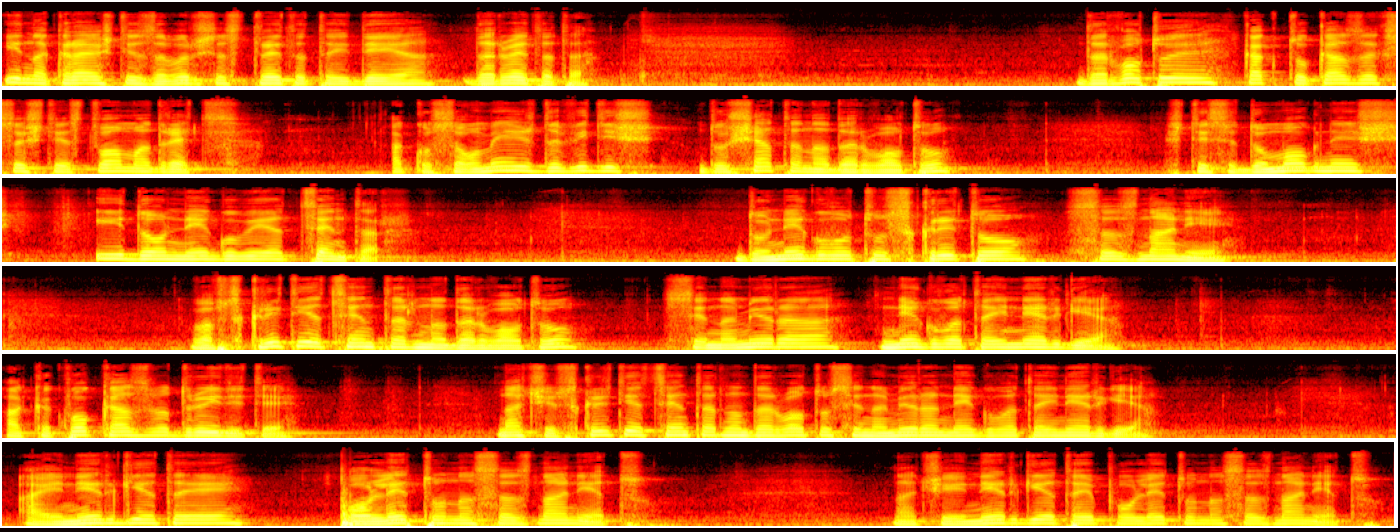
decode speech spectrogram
И накрая ще завърша с третата идея – дърветата. Дървото е, както казах, същество мъдрец. Ако се умееш да видиш душата на дървото, ще се домогнеш и до неговия център, до неговото скрито съзнание. В скрития център на дървото се намира неговата енергия. А какво казва друидите? Значи в скрития център на дървото се намира неговата енергия. А енергията е полето на съзнанието. Значи енергията е полето на съзнанието.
